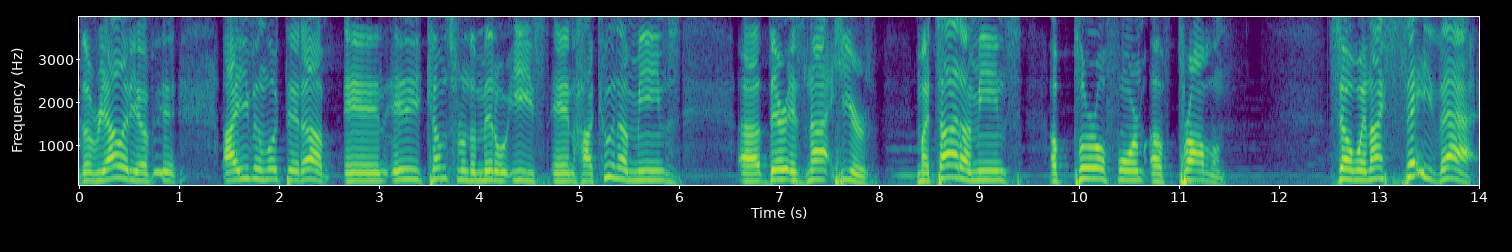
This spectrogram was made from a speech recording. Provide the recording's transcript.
the reality of it, I even looked it up, and it comes from the Middle East, and Hakuna means uh, there is not here. Matata means a plural form of problem. So when I say that,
